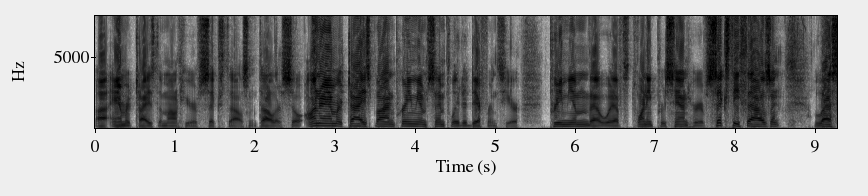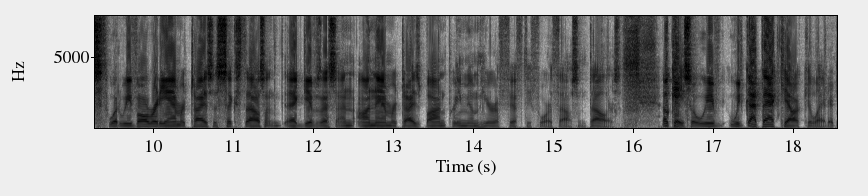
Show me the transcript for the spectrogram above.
uh, amortized amount here of $6,000. So unamortized bond premium, simply the difference here. Premium that we have 20% here of 60,000 less what we've already amortized of 6,000. That gives us an unamortized bond premium here of $54,000. Okay, so we've we've got that calculated.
